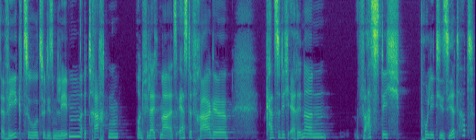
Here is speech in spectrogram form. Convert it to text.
Weg zu, zu diesem Leben betrachten. Und vielleicht mal als erste Frage, kannst du dich erinnern, was dich politisiert hat?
